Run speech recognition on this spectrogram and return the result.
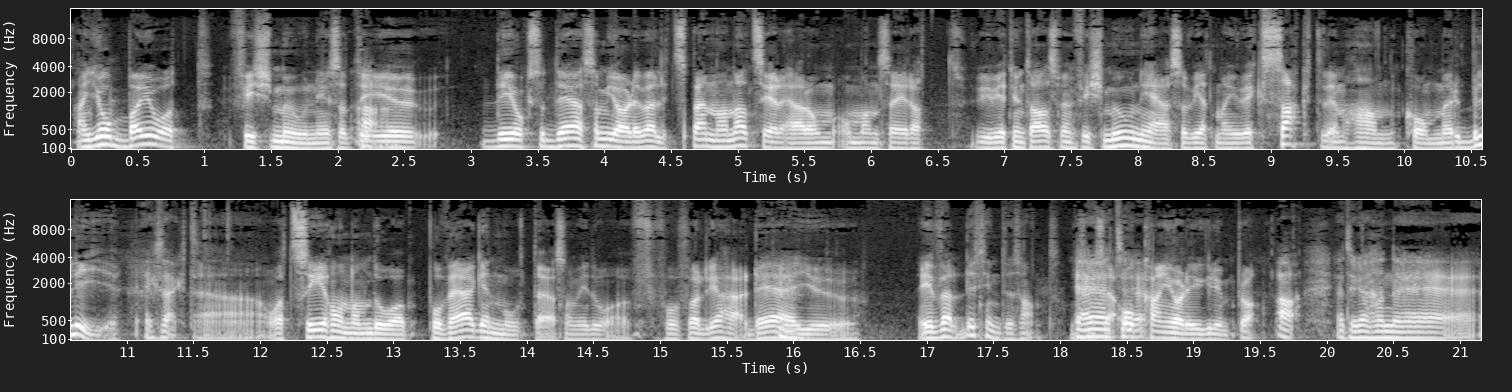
Han jobbar ju åt Fish Mooney så att det är Ja. ju det är också det som gör det väldigt spännande att se det här om, om man säger att vi vet ju inte alls vem Fish Mooney är så vet man ju exakt vem han kommer bli. Exakt. Eh, och att se honom då på vägen mot det som vi då får följa här det är Mm. ju det är väldigt intressant. Ja, jag och han gör det ju grymt bra. Ja, jag tycker han är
